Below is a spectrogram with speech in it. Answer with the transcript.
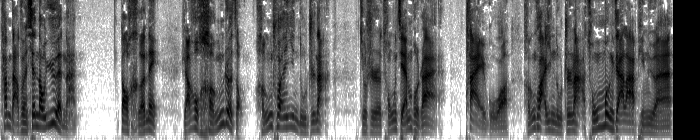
他们打算先到越南，到河内，然后横着走，横穿印度支那，就是从柬埔寨、泰国横跨印度支那，从孟加拉平原，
